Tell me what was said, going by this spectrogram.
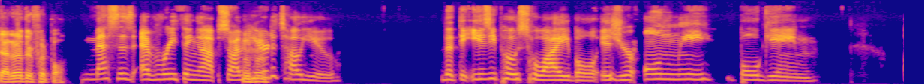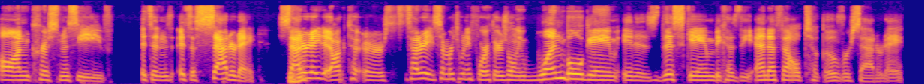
That other football. messes everything up. So I'm Mhm. here to tell you that the EasyPost Hawaii Bowl is your only bowl game on Christmas Eve. It's an it's a Saturday. Saturday to October or Saturday, December 24th. There's only one bowl game. It is this game because the NFL took over Saturday.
